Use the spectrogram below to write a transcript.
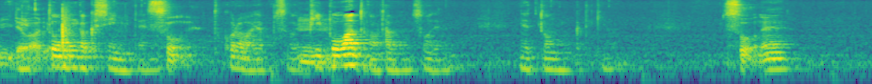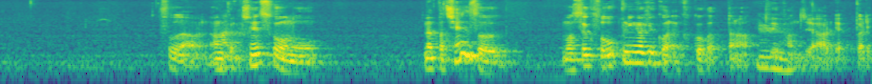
リネではあるよね。ット音楽シーンみたいな。そうね。ところはやっぱすごい、うん。ピーポーワンとかも多分そうだよね。ネット音楽的な。そうね。そうだななんかまあ。チェーンソーのやっぱチェーンソー、まあ、それこそオープニングが結構ねかっこよかったなっていう感じはあるやっぱり。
